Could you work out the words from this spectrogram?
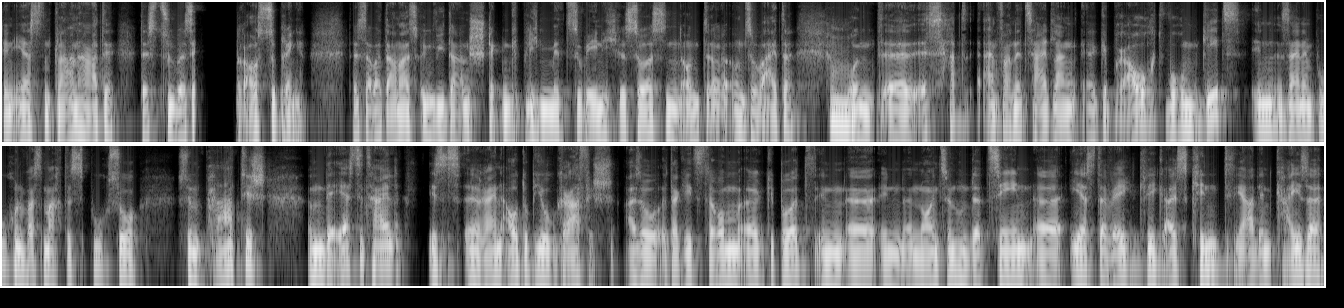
den ersten Plan hatte, das zu übersetzen rauszubringen. Das ist aber damals irgendwie dann stecken geblieben mit zu wenig Ressourcen und, äh, und so weiter. Mhm. Und äh, es hat einfach eine Zeit lang äh, gebraucht. Worum geht's in seinem Buch und was macht das Buch so sympathisch. Ähm, der erste Teil ist äh, rein autobiografisch. Also da geht es darum, äh, Geburt in, äh, in 1910, Erster Weltkrieg als Kind, ja, den Kaiser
